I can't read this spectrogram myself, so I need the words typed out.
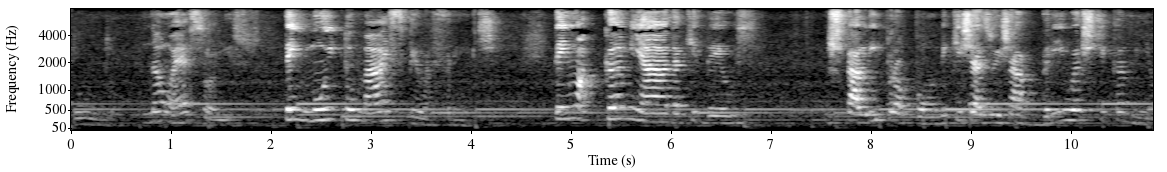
tudo. Não é só isso. Tem muito mais pela frente. Tem uma caminhada que Deus está lhe propondo e que Jesus já abriu este caminho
